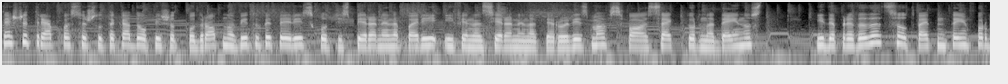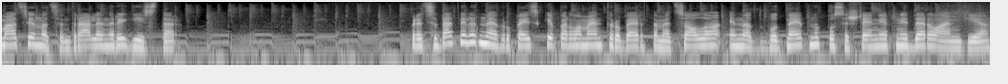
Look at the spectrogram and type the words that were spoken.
Те ще трябва също така да опишат подробно видовете риск от изпиране на пари и финансиране на тероризма в своя сектор на дейност и да предадат съответната информация на Централен регистър. Председателят на Европейския парламент Роберта Мецола е на двудневно посещение в Нидерландия.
